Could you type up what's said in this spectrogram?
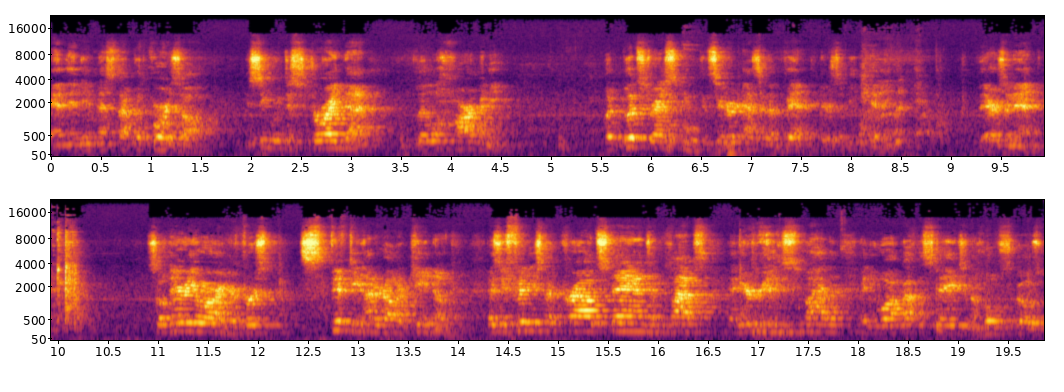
and then you messed up with cortisol. You see, we destroyed that little harmony. But good stress, consider it as an event. There's a beginning, there's an end. So there you are, your first $1,500 keynote. As you finish, the crowd stands and claps, and you're really smiling, and you walk off the stage, and the host goes.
